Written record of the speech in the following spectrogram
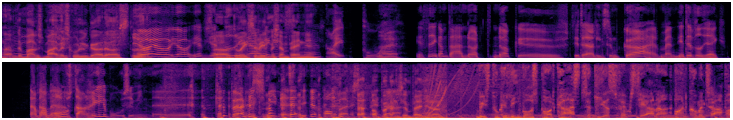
Nå, det er bare, hvis mig vil skulle gøre det også. Du Jo, jo, jo. Jeg, jeg Så ved du er ikke så vild med champagne? Nej, puha. Jeg ved ikke, om der er nok, nok øh, det der ligesom gør, at man... Ja, det ved jeg ikke. Der, må der er være- brus, der er rigelig brus i min øh, børnechampagne. og børnechampagne. Og børnechampagne også. Hvis du kan lide vores podcast, så giv os fem stjerner og en kommentar på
